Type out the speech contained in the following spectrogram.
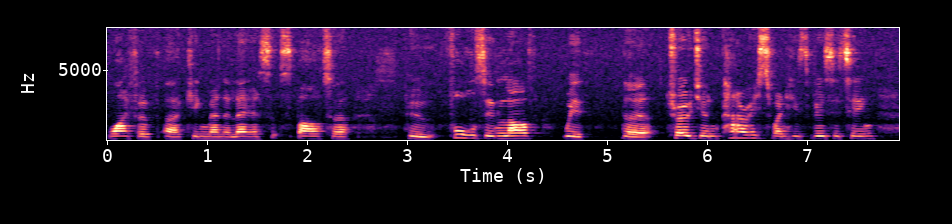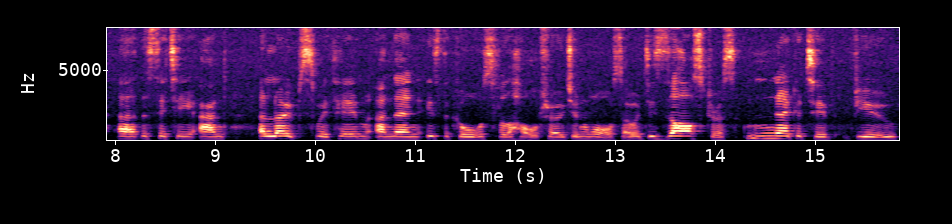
wife of uh, King Menelaus at Sparta, who falls in love with the Trojan Paris when he's visiting uh, the city and elopes with him and then is the cause for the whole Trojan War. So, a disastrous, negative view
